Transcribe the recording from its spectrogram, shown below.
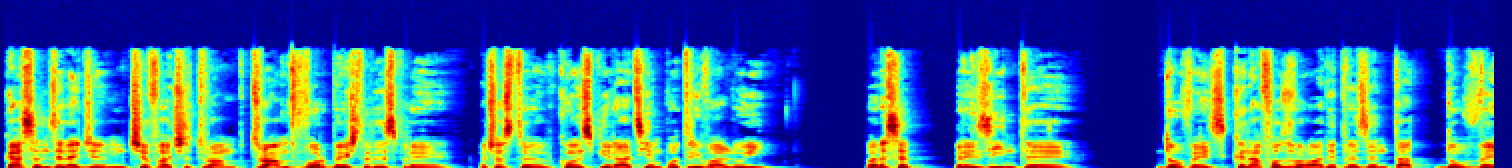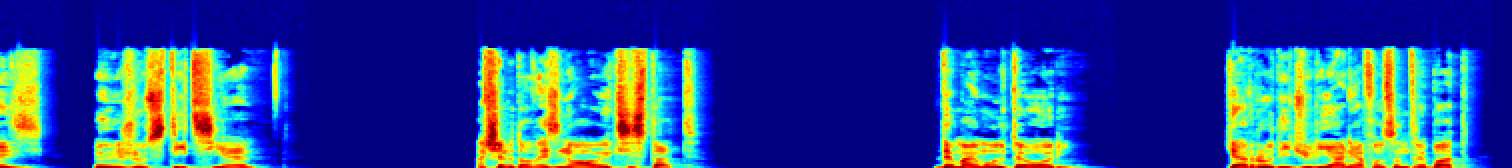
Ca să înțelegem ce face Trump. Trump vorbește despre această conspirație împotriva lui fără să prezinte dovezi. Când a fost vorba de prezentat dovezi în justiție, acele dovezi nu au existat. De mai multe ori, chiar Rudy Giuliani a fost întrebat,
